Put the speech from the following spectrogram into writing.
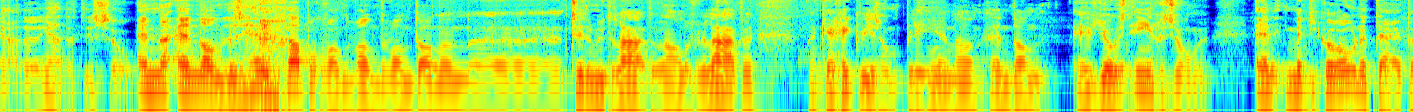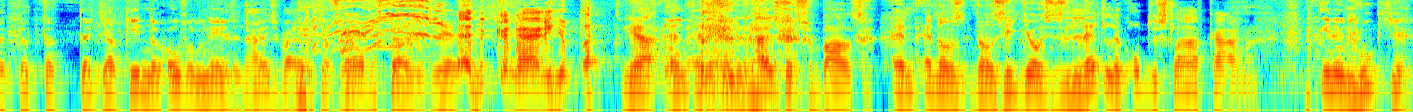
ja, ja dat is zo. En, en dan, dat is heel grappig, want, want, want dan een eh 20 minuten later, of een half uur later, dan krijg ik weer zo'n pling en dan, en dan heeft Joost ingezongen. En met die coronatijd, dat, dat, dat, dat jouw kinderen overal en nergens in huis waren, dat jouw vrouw was thuis aan het werk. En de kanarie op de Ja, en, en, en het huis werd verbouwd. En, en dan, dan zit Joost dus letterlijk op de slaapkamer, in een hoekje.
